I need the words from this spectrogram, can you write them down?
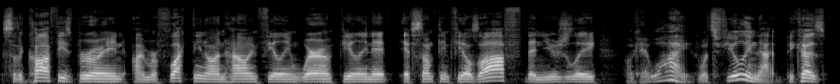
So the coffee's brewing. I'm reflecting on how I'm feeling, where I'm feeling it. If something feels off, then usually, okay, why? What's fueling that? Because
